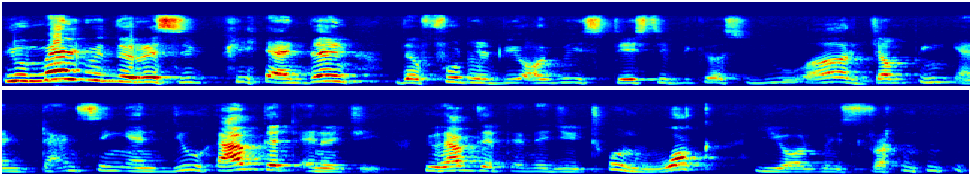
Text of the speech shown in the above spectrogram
you melt with the recipe and then the food will be always tasty because you are jumping and dancing and you have that energy you have that energy. Don't walk, you always run.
